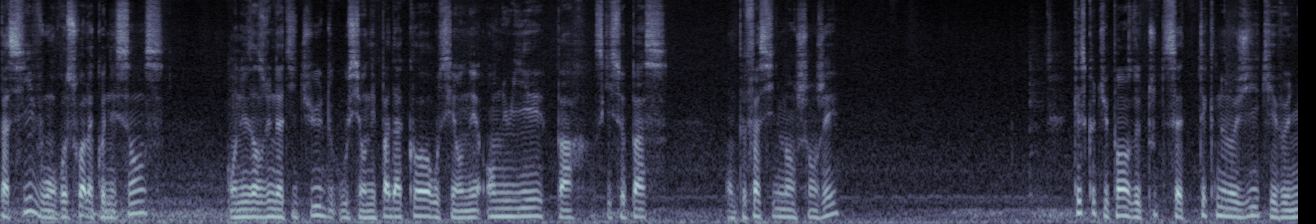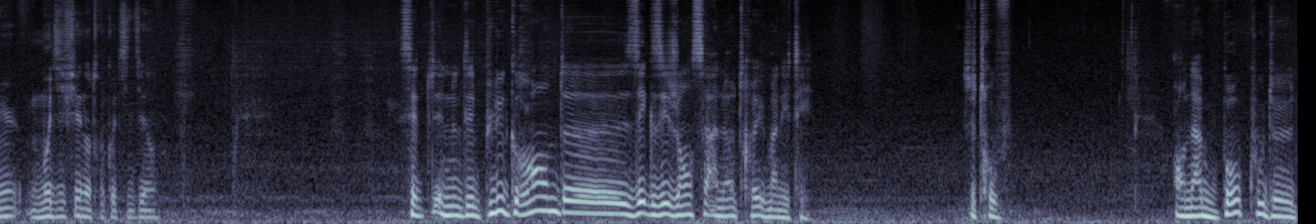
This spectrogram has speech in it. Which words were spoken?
passive où on reçoit la connaissance. On est dans une attitude où si on n'est pas d'accord ou si on est ennuyé par ce qui se passe, on peut facilement changer. Qu'est-ce que tu penses de toute cette technologie qui est venue modifier notre quotidien? C'est une des plus grandes exigences à notre humanité, je trouve. On a beaucoup de,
